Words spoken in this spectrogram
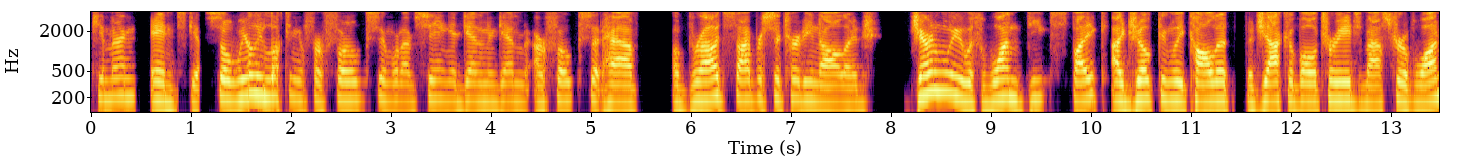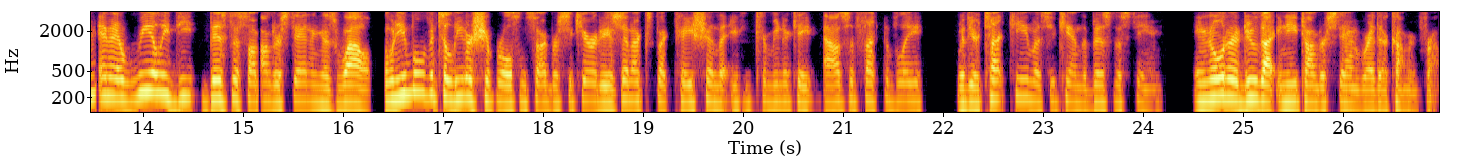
human and skill. So, really looking for folks, and what I'm seeing again and again are folks that have a broad cybersecurity knowledge, generally with one deep spike. I jokingly call it the jack of all trades, master of one, and a really deep business understanding as well. When you move into leadership roles in cybersecurity, there's an expectation that you can communicate as effectively with your tech team as you can the business team. In order to do that, you need to understand where they're coming from.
